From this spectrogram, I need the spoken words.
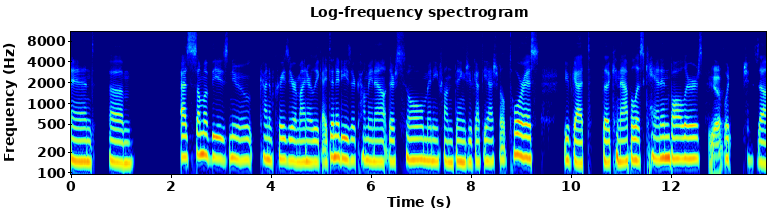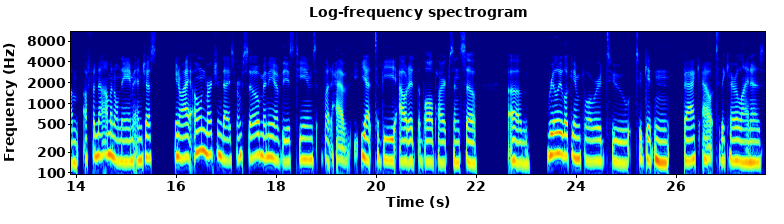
And um, as some of these new kind of crazier minor league identities are coming out, there's so many fun things. You've got the Asheville Tourists, you've got the Kannapolis Cannonballers, yeah. which is um, a phenomenal name and just you know, I own merchandise from so many of these teams, but have yet to be out at the ballparks. And so um really looking forward to to getting back out to the Carolinas,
